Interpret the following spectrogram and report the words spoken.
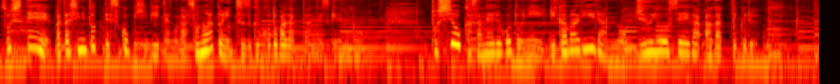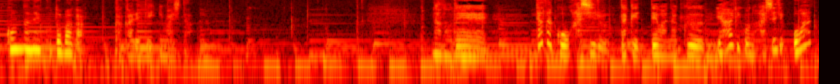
そして私にとってすごく響いたのがその後に続く言葉だったんですけれども年を重ねるごとにリカバリーランの重要性が上がってくる。こんなね言葉が書かれていました。なのでただこう走るだけではなくやはりこの走り終わっ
